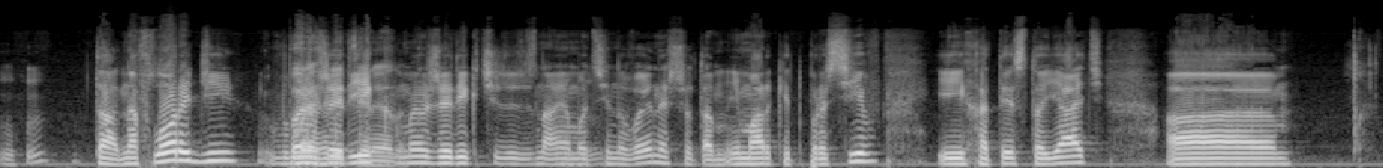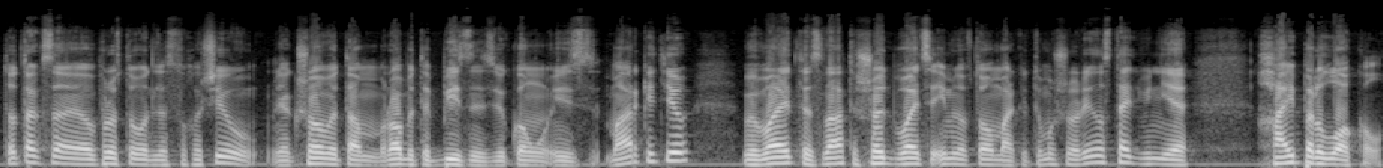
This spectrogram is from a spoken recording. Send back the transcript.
Угу. Та на Флориді ми вже рік, ми вже рік знаємо Мгм. ці новини, що там і маркет просів, і хати стоять. А, То так просто для слухачів, якщо ви там робите бізнес в якому із маркетів, ви маєте знати, що відбувається іменно в тому маркеті. Тому що real estate він є hyperlocal,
